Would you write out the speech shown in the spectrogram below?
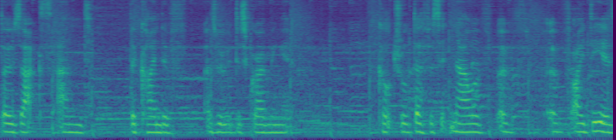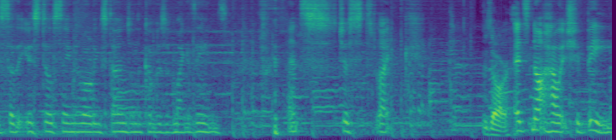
those acts and the kind of, as we were describing it, cultural deficit now of, of, of ideas so that you're still seeing the Rolling Stones on the covers of magazines. it's just like Bizarre. it's not how it should be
